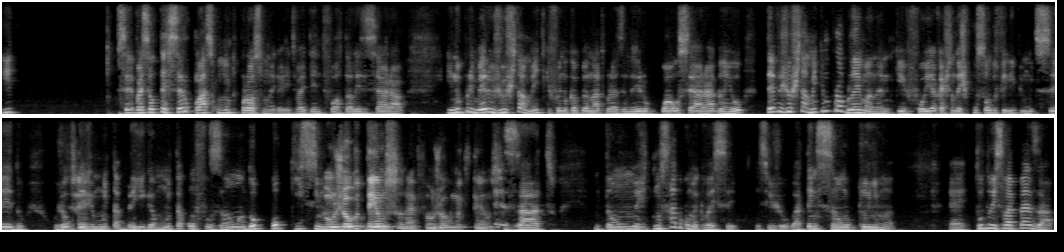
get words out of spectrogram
E vai ser o terceiro clássico muito próximo, né? Que a gente vai ter entre Fortaleza e Ceará. E no primeiro, justamente, que foi no Campeonato Brasileiro, qual o Ceará ganhou, teve justamente um problema, né? Que foi a questão da expulsão do Felipe muito cedo. O jogo Sim. teve muita briga, muita confusão, andou pouquíssimo. Foi um jogo tenso, né? Foi um jogo muito tenso. Exato. Então a gente não sabe como é que vai ser esse jogo. A tensão, o clima. É, tudo isso vai pesar.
